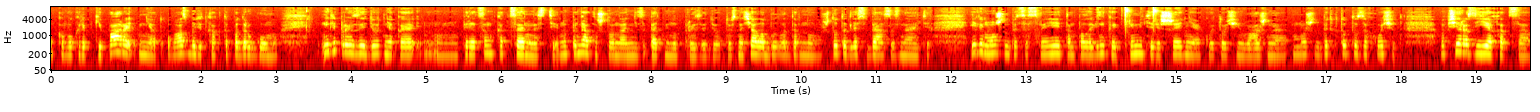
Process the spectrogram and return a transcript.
у кого крепкие пары, нет, у вас будет как-то по-другому. Или произойдет некая переоценка ценностей. Ну, понятно, что она не за пять минут произойдет. То есть сначала было давно, что-то для себя осознаете. Или, может быть, со своей там половинкой примете решение какое-то очень важное. Может быть, кто-то захочет вообще разъехаться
